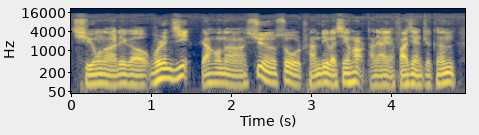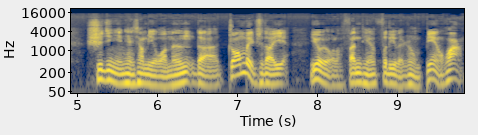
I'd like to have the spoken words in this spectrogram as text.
启用了这个无人机，然后呢迅速传递了信号。大家也发现，这跟十几年前相比，我们的装备制造业又有了翻天覆地的这种变化。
